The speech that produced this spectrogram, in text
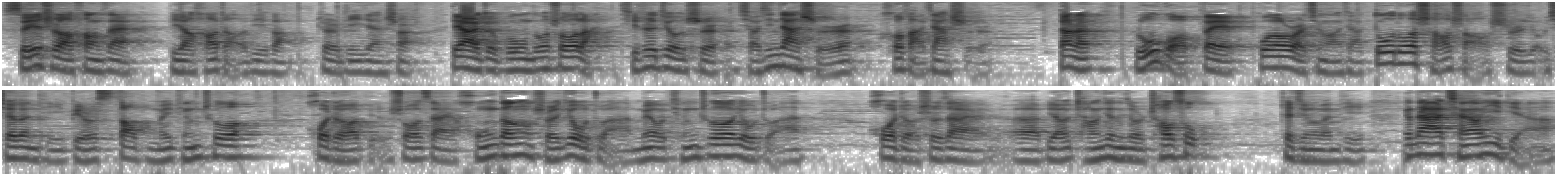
随时要放在比较好找的地方，这是第一件事儿。第二就不用多说了，其实就是小心驾驶、合法驾驶。当然，如果被 pull over 情况下，多多少少是有一些问题，比如 stop 没停车，或者比如说在红灯时右转没有停车右转，或者是在呃比较常见的就是超速这几种问题。跟大家强调一点啊。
